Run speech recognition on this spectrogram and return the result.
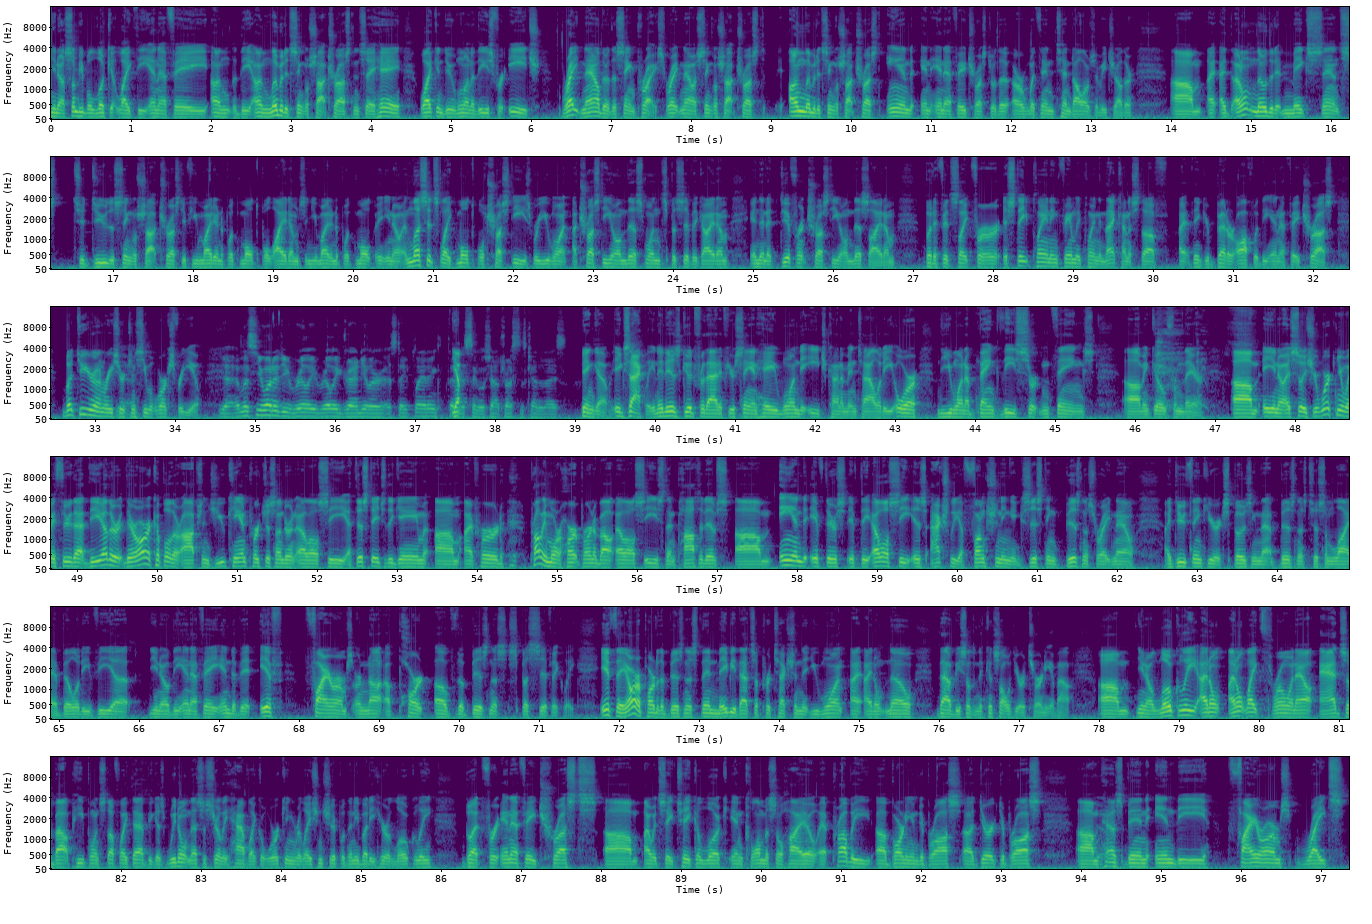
you know, some people look at like the NFA, un, the unlimited single shot trust, and say, hey, well, I can do one of these for each. Right now, they're the same price. Right now, a single shot trust, unlimited single shot trust, and an NFA trust are, the, are within $10 of each other. Um, I, I don't know that it makes sense to do the single shot trust if you might end up with multiple items and you might end up with multiple you know unless it's like multiple trustees where you want a trustee on this one specific item and then a different trustee on this item but if it's like for estate planning family planning that kind of stuff i think you're better off with the nfa trust but do your own research Yeah. and see what works for you Yeah, unless you want to do really, really granular estate planning, then Yep. the single shot trust is kind of nice. Bingo, exactly. And it is good for that if you're saying, hey, one to each kind of mentality, or do you want to bank these certain things um, and go from there. Um, you know, so as you're working your way through that, the other there are a couple other options you can purchase under an LLC at this stage of the game. Um, I've heard probably more heartburn about LLCs than positives. Um, and if there's if the LLC is actually a functioning existing business right now, I do think you're exposing that business to some liability via you know the NFA end of it if firearms are not a part of the business specifically. If they are a part of the business, then maybe that's a protection that you want. I, I don't know. That would be something to consult with your attorney about. Um, you know, locally, I don't I don't like throwing out ads about people and stuff like that because we don't necessarily have like a working relationship with anybody here locally. But for NFA trusts, um, I would say take a look in Columbus, Ohio, at probably uh, Barney and DeBrosse. Uh, Derek DeBrosse um, has been in the firearms rights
